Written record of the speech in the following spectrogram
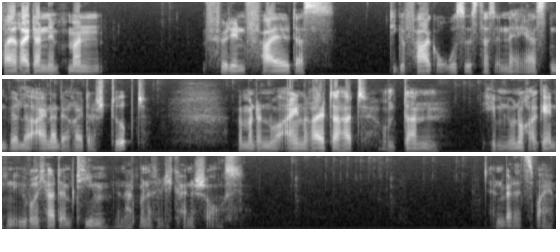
Zwei Reiter nimmt man für den Fall, dass die Gefahr groß ist, dass in der ersten Welle einer der Reiter stirbt. Wenn man dann nur einen Reiter hat und dann eben nur noch Agenten übrig hat im Team, dann hat man natürlich keine Chance. In Welle 2.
